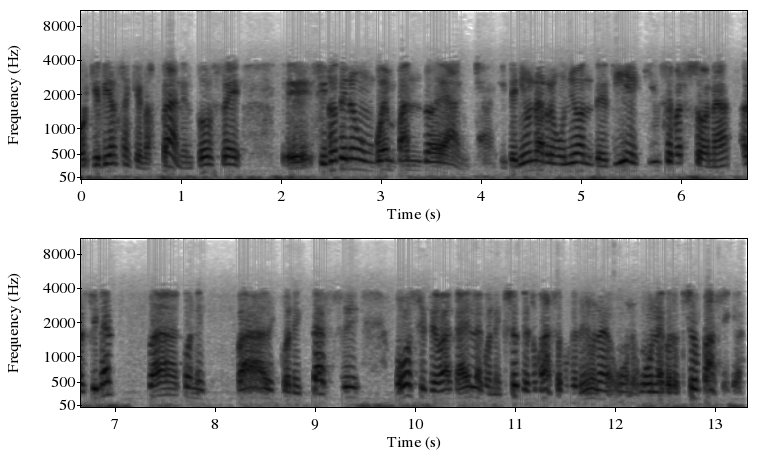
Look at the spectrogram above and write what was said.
porque piensan que no están. Entonces, eh, si no tienen un buen bando de ancha y tenía una reunión de 10, 15 personas, al final va a, va a desconectarse o se te va a caer la conexión de tu casa porque tiene una, una, conexión básica.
